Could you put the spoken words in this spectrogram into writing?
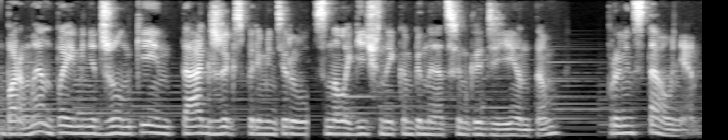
бармен по имени Джон Кейн также экспериментировал с аналогичной комбинацией ингредиентов в Провинстауне.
